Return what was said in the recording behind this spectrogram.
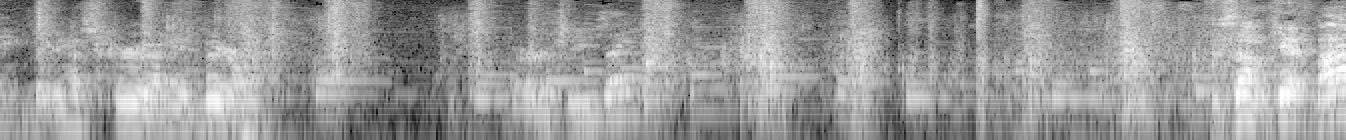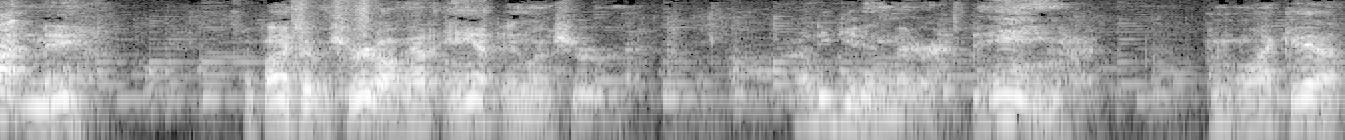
Ain't big enough screw. I need a bigger one. Where's she? See? something kept biting me. I finally took my shirt off. I had an ant in my shirt. How'd he get in there? Dang. I don't like that.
